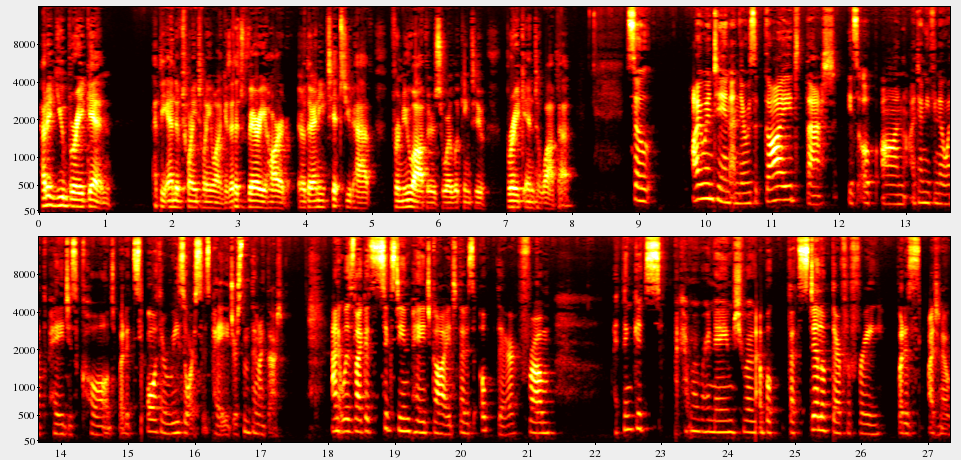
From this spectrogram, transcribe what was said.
how did you break in at the end of 2021? Because that's very hard. Are there any tips you'd have for new authors who are looking to break into Wattpad? So I went in and there was a guide that is up on, I don't even know what the page is called, but it's author resources page or something like that. And it was like a 16 page guide that is up there from, I think it's I can't remember her name. She wrote a book that's still up there for free, but is, I don't know,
